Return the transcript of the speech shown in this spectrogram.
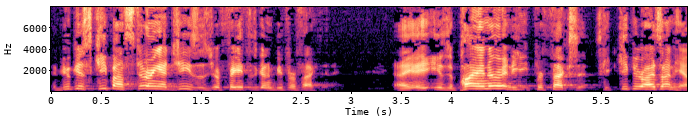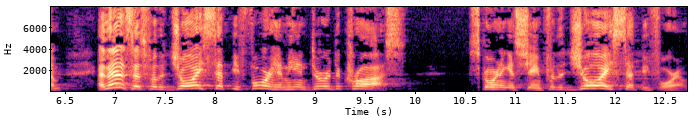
If you just keep on staring at Jesus, your faith is going to be perfected. Uh, he's a pioneer and he perfects it. Keep your eyes on him. And then it says, for the joy set before him, he endured the cross, scorning its shame. For the joy set before him.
